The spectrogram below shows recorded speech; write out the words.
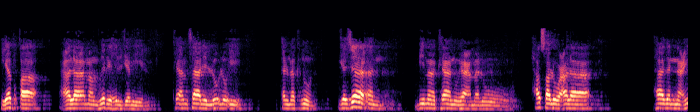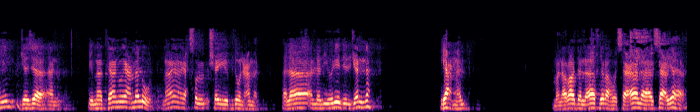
يبقى على منظره الجميل. كأمثال اللؤلؤ المكنون. جزاء بما كانوا يعملون. حصلوا على هذا النعيم جزاء. بما كانوا يعملون ما يحصل شيء بدون عمل. فلا الذي يريد الجنة يعمل. من أراد الآخرة وسعى لها سعيها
